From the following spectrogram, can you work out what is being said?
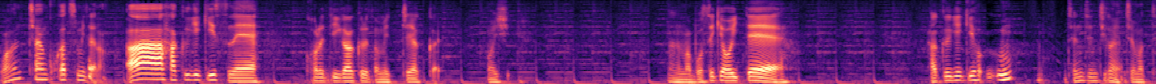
あワンチャン枯渇みたいな。あー迫撃っすね。これ D 側来るとめっちゃ厄介。美味しい。なんでまあ墓石置いて迫撃うん？全然違うやん。ちょ待って。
